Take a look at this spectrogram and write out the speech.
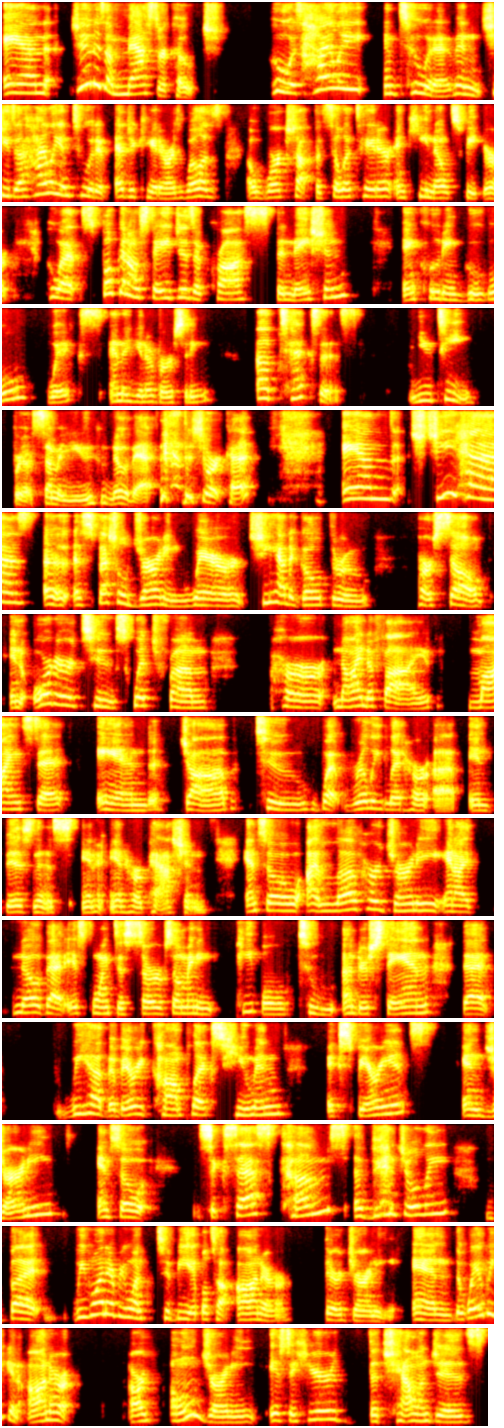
And Jen is a master coach who is highly intuitive, and she's a highly intuitive educator as well as a workshop facilitator and keynote speaker who has spoken on stages across the nation, including Google, Wix, and the University of Texas, UT, for some of you who know that, the shortcut. And she has a, a special journey where she had to go through herself in order to switch from her nine to five mindset and job to what really lit her up in business and in her passion. And so I love her journey and I know that it's going to serve so many people to understand that we have the very complex human experience and journey. And so success comes eventually, but we want everyone to be able to honor their journey. And the way we can honor our own journey is to hear the challenges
